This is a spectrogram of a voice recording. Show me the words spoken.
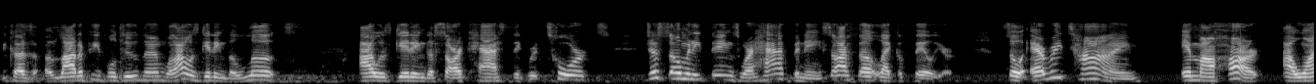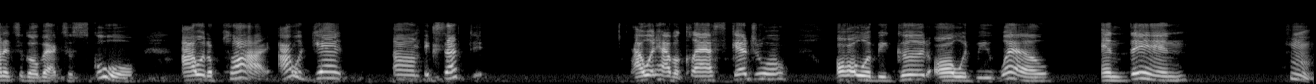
because a lot of people do them. Well, I was getting the looks, I was getting the sarcastic retorts, just so many things were happening. So I felt like a failure. So every time in my heart I wanted to go back to school, I would apply, I would get um, accepted. I would have a class schedule, all would be good, all would be well. And then, hmm,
